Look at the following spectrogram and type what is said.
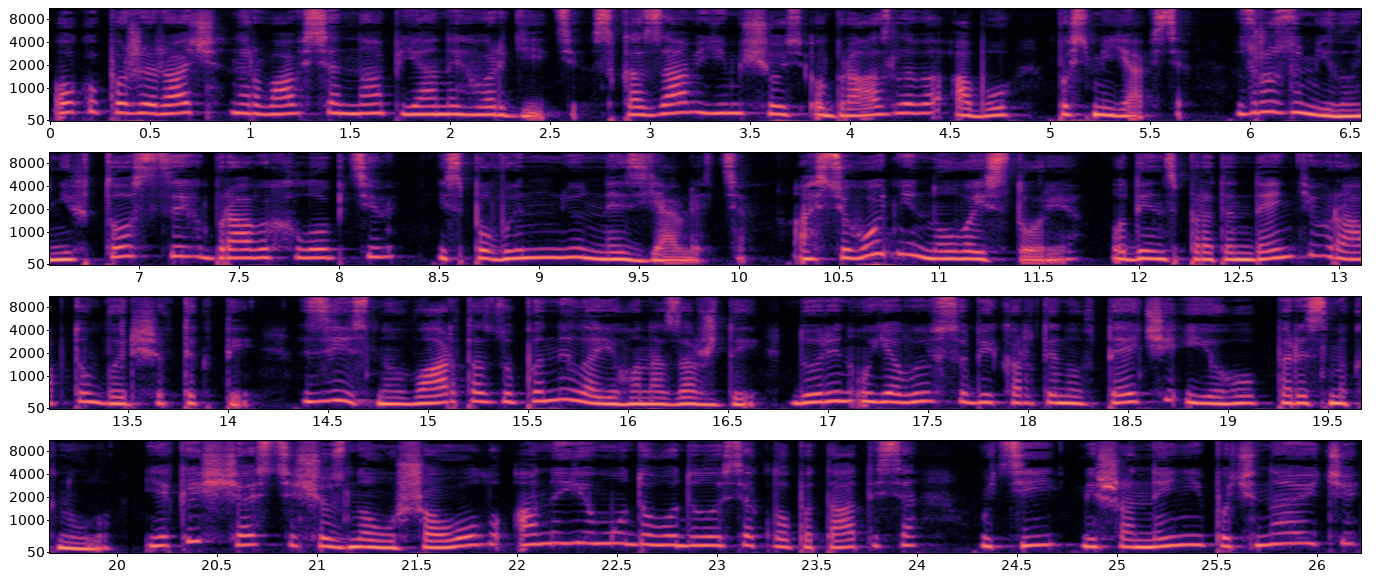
окопожирач нарвався на п'яних гвардійців, сказав їм щось образливе або посміявся. Зрозуміло, ніхто з цих бравих хлопців із повинною не з'являться. А сьогодні нова історія. Один з претендентів раптом вирішив текти. Звісно, варта зупинила його назавжди. Дорін уявив собі картину втечі і його пересмикнуло. Яке щастя, що знову Шаолу, а не йому доводилося клопотатися у цій мішанині, починаючи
